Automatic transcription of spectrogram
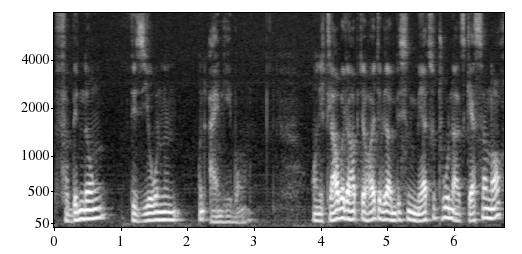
Verbindung, Visionen und Eingebungen. Und ich glaube, da habt ihr heute wieder ein bisschen mehr zu tun als gestern noch.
